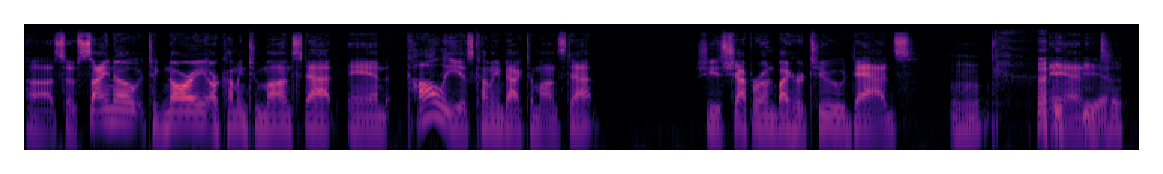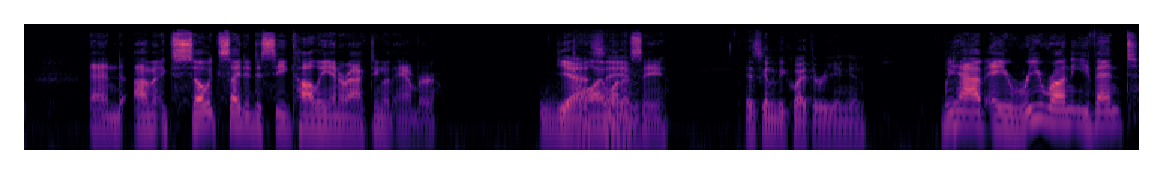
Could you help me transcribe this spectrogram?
Uh, so Cyno, Tighnari are coming to Mondstadt, and Collei is coming back to Mondstadt. She's chaperoned by her two dads, and yeah. and I'm ex- so excited to see Collei interacting with Amber. Yeah, All I want to see. It's going to be quite the reunion. We have a rerun event,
